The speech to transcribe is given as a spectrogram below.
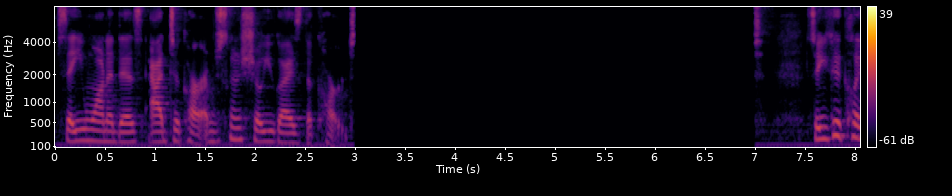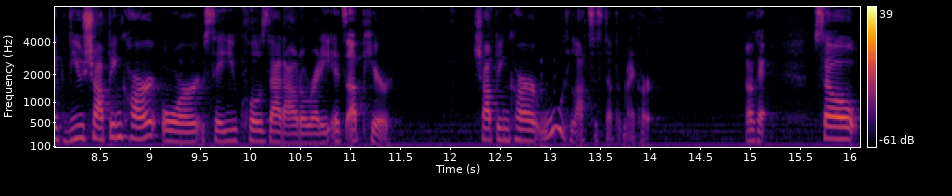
say you wanted this, add to cart. I'm just going to show you guys the cart. So you could click view shopping cart or say you close that out already. It's up here. Shopping cart. Ooh, lots of stuff in my cart. Okay. So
